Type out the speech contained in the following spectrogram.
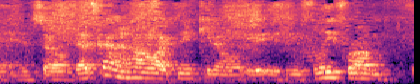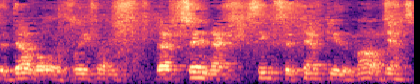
And so that's kind of how I think, you know, if you flee from the devil or flee from that sin that seems to tempt you the most, Yes.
